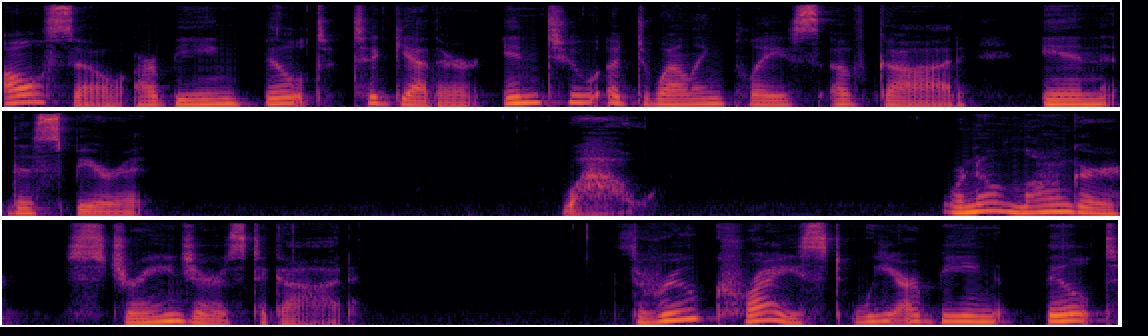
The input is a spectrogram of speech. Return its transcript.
also are being built together into a dwelling place of God in the Spirit. Wow. We're no longer strangers to God. Through Christ, we are being built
